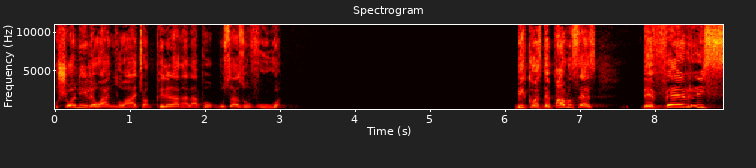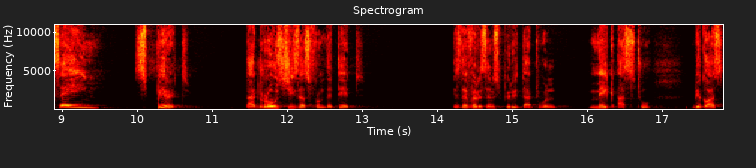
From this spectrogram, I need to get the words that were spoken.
ushonile wangcwatshwa kuphelelanga lapho kusazovukwa because the bible says the very same spirit that rose jesus from the dead is the very same spirit that will make us too because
